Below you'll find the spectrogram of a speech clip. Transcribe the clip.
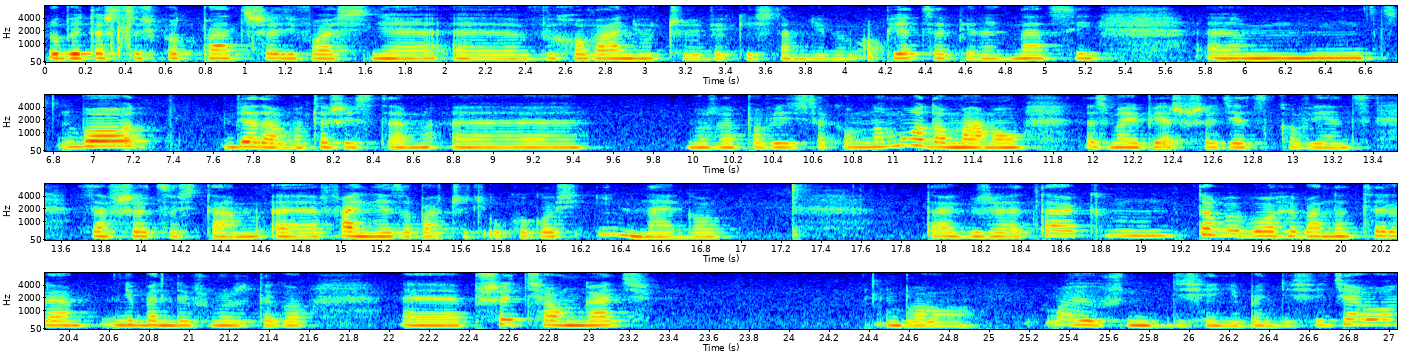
lubię też coś podpatrzeć właśnie e, w wychowaniu czy w jakiejś tam, nie wiem, opiece, pielęgnacji, bo wiadomo, też jestem można powiedzieć, taką no, młodą mamą. To jest moje pierwsze dziecko, więc zawsze coś tam e, fajnie zobaczyć u kogoś innego. Także tak, mm, to by było chyba na tyle. Nie będę już może tego e, przeciągać, bo, bo już dzisiaj nie będzie się działo.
